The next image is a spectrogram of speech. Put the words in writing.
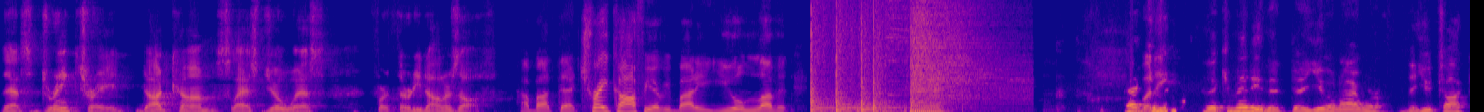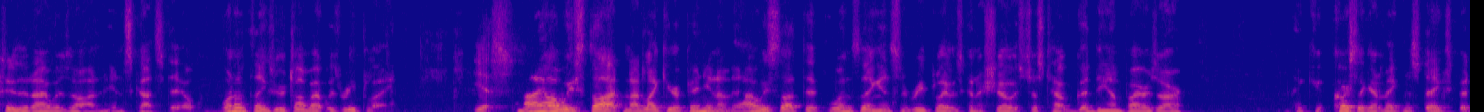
That's drinktrade.com slash Joe West for $30 off. How about that? Trade Coffee, everybody. You'll love it. That committee, the committee that uh, you and I were, that you talked to that I was on in Scottsdale, one of the things we were talking about was replay. Yes. And I always thought, and I'd like your opinion on that, I always thought that one thing instant replay was going to show is just how good the umpires are. Of course, they're going to make mistakes, but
